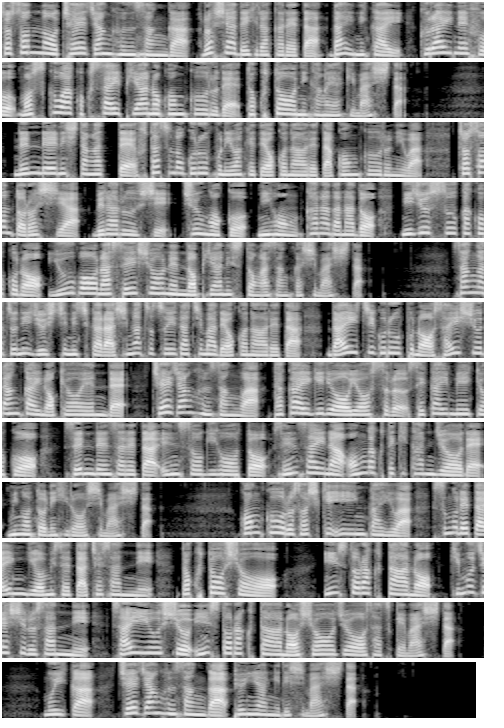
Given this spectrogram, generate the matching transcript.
著村のチェ・ジャンフンさんがロシアで開かれた第2回クライネフモスクワ国際ピアノコンクールで特等に輝きました。年齢に従って2つのグループに分けて行われたコンクールには、著村とロシア、ベラルーシ、中国、日本、カナダなど二十数カ国の有望な青少年のピアニストが参加しました。3月27日から4月1日まで行われた第1グループの最終段階の共演で、チェ・ジャンフンさんは高い技量を要する世界名曲を洗練された演奏技法と繊細な音楽的感情で見事に披露しました。コンクール組織委員会は優れた演技を見せたチェさんに特等賞を、インストラクターのキム・ジェシルさんに最優秀インストラクターの賞状を授けました。6日、チェ・ジャンフンさんが平壌入りしました。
